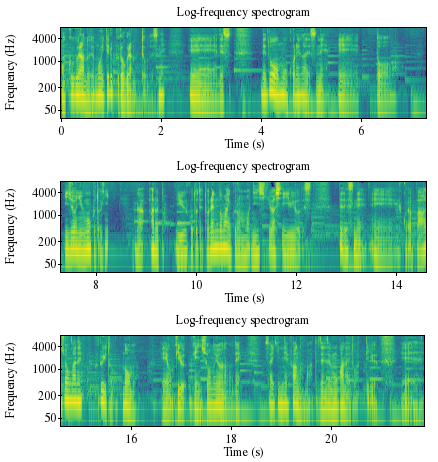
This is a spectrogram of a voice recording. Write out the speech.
バックグラウンドで動いてるプログラムってことですね、えー、ですでどうもこれがですねえー、っと異常に動く時があるということで、トレンドマイクロンも認識はしているようです。でですね、えー、これはバージョンがね、古いとどうも、えー、起きる現象のようなので、最近ね、ファンが回って全然動かないとかっていう、え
